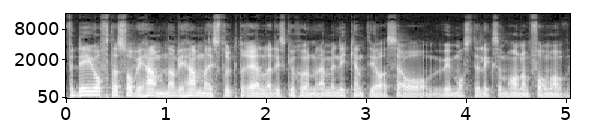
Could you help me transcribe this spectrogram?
för det är ju ofta så vi hamnar, vi hamnar i strukturella diskussioner, men ni kan inte göra så, vi måste liksom ha någon form av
